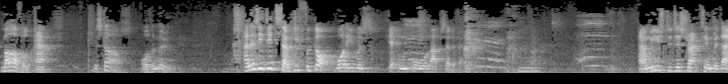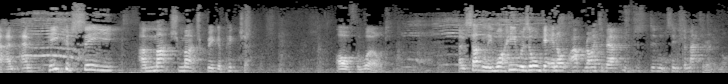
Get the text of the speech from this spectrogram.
marvel at the stars or the moon. And as he did so, he forgot what he was getting all upset about. And we used to distract him with that. And, and he could see a much, much bigger picture of the world. And suddenly, what he was all getting all upright about just didn't seem to matter anymore.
